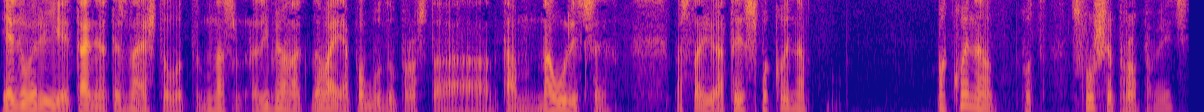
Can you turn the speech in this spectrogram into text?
Я говорю ей, Таня, ты знаешь, что вот у нас ребенок, давай я побуду просто там на улице, постою, а ты спокойно спокойно вот слушай проповедь.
